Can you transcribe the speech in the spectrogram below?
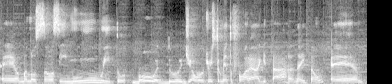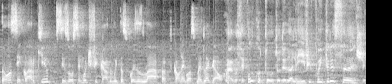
é, uma noção, assim, muito boa do, de, um, de um instrumento fora a guitarra, né? Então, é, então assim, claro que precisou ser modificado muitas coisas lá para ficar um negócio mais legal. Ah, você colocou o teu dedo ali ficou interessante.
